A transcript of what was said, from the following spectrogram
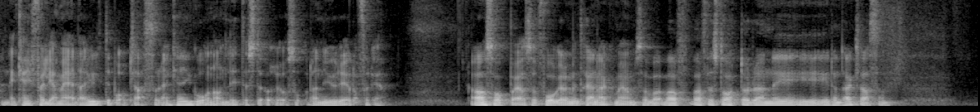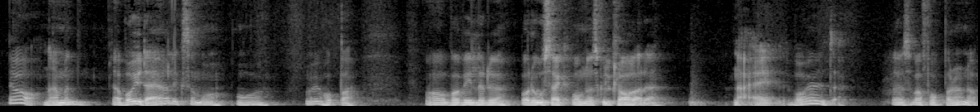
den kan ju följa med, den är ju lite bra klass och den kan ju gå någon lite större och så. Den är ju redo för det. Ja, så hoppade jag. Så frågade min tränare kom hem, så var, varför startade du den i, i, i, den där klassen? Ja, nej men jag var ju där liksom och, och, och jag hoppade. Ja, vad ville du? Var du osäker på om den skulle klara det? Nej, det var jag inte. Eh, så varför hoppade den då?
